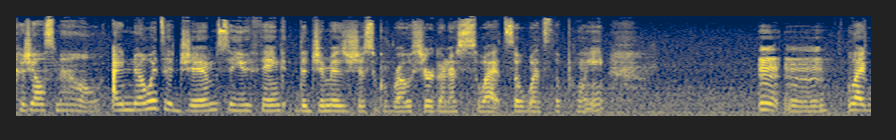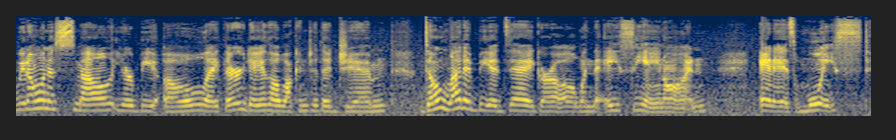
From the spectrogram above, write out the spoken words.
because y'all smell. I know it's a gym so you think the gym is just gross, you're gonna sweat, so what's the point? Mm-mm. Like, we don't want to smell your BO. Like, there are days I'll walk into the gym. Don't let it be a day, girl, when the AC ain't on and it's moist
